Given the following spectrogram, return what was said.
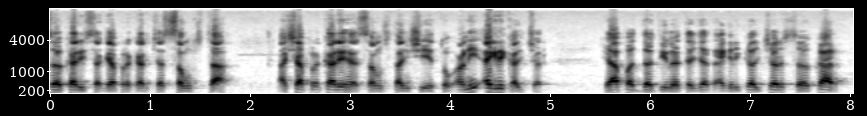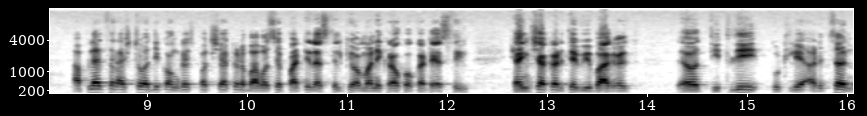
सहकारी सगळ्या प्रकारच्या संस्था अशा प्रकारे ह्या संस्थांशी येतो. आणि ॲग्रिकल्चर ह्या पद्धतीनं त्याच्यात ॲग्रिकल्चर सहकार आपल्याच राष्ट्रवादी काँग्रेस पक्षाकडे बाबासाहेब पाटील असतील किंवा माणिकराव कोकाटे असतील ह्यांच्याकडे ते विभाग आहेत. तिथली कुठली अडचण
